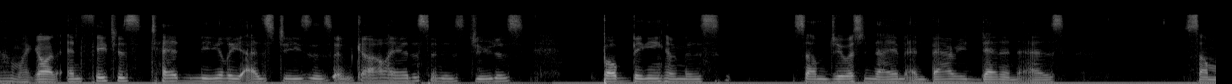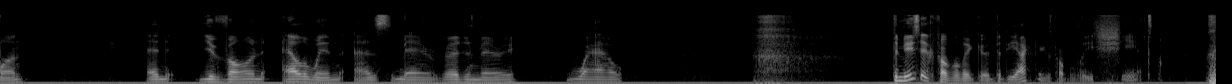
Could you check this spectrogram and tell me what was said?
Oh my god, and features Ted Neeley as Jesus and Carl Anderson as Judas, Bob Bingham as some Jewish name, and Barry Dennen as someone, and Yvonne Elliman as Mary, Virgin Mary. Wow. the music's probably good, but the acting's probably shit.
